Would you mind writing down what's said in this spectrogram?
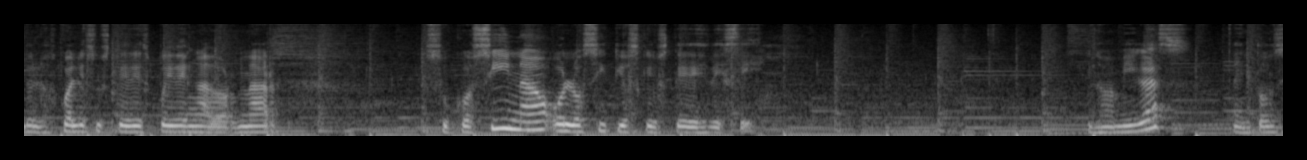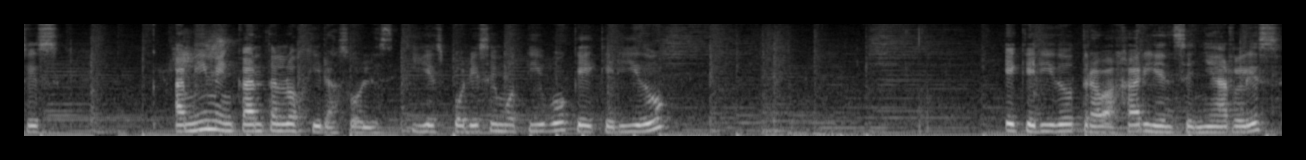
de los cuales ustedes pueden adornar su cocina o los sitios que ustedes deseen. ¿No, amigas? Entonces, a mí me encantan los girasoles y es por ese motivo que he querido he querido trabajar y enseñarles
